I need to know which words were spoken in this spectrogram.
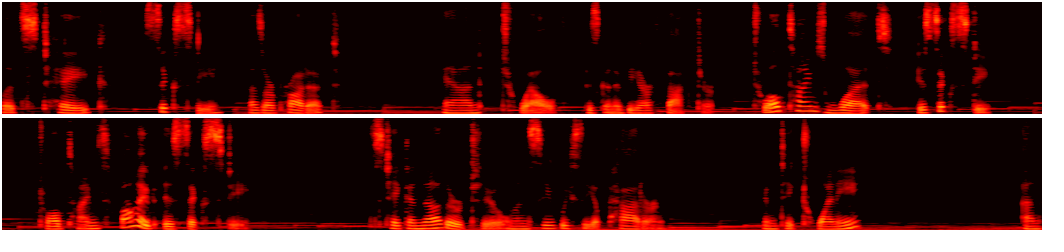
let's take 60 as our product and 12 is going to be our factor. 12 times what is 60? 12 times 5 is 60. Let's take another 2 and see if we see a pattern. We're going to take 20 and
